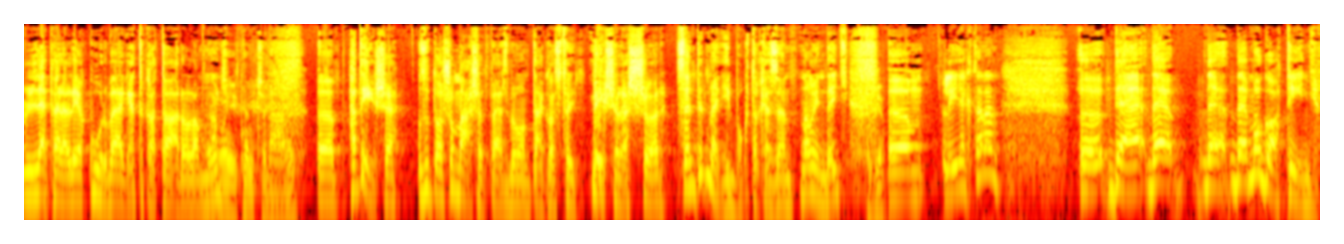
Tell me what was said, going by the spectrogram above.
lepereli a kurva eget a Katarról Hát amúgy. mondjuk nem csinálom. Ö, hát én se. Az utolsó másodpercben mondták azt, hogy mégse lesz sör. Szerinted mennyit buktak ezen? Na mindegy. Ö, lényegtelen. Ö, de, de, de, de maga a tény,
